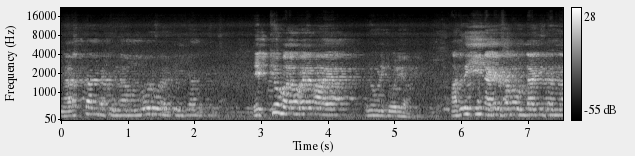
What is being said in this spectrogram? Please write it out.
നടത്താൻ പറ്റുന്ന മുന്നോട്ട് പറ്റുന്ന ഏറ്റവും മനോഹരമായ ഒരു ഓഡിറ്റോറിയമാണ്. അത് ഈ നഗരസഭ ഉണ്ടാക്കി തന്ന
